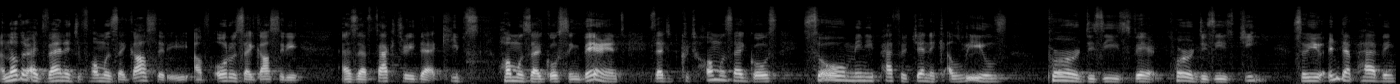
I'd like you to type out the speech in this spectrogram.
another advantage of homozygosity, of autozygosity, as a factory that keeps homozygosing variant, is that it could homozygose so many pathogenic alleles per disease, per disease gene. So you end up having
